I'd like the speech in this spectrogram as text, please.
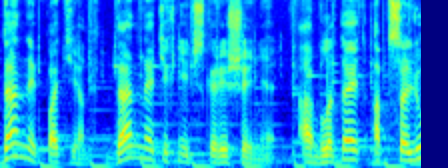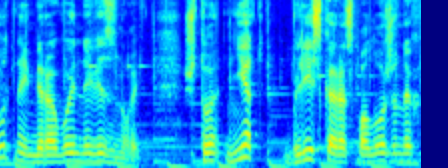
данный патент, данное техническое решение обладает абсолютной мировой новизной, что нет близко расположенных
